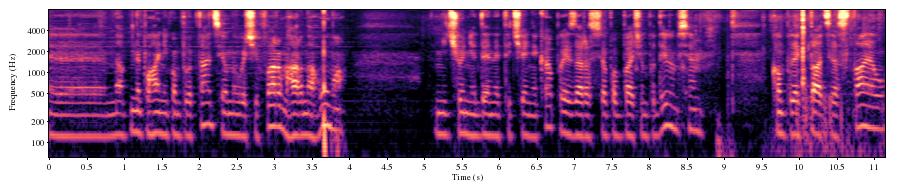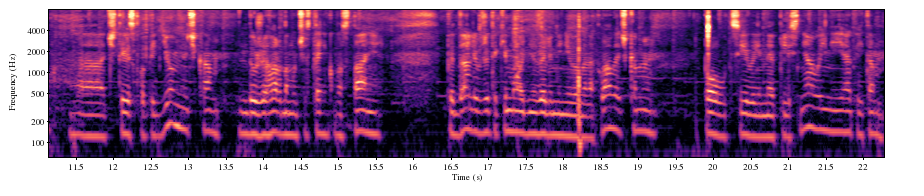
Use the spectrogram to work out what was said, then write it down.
Е, На непоганій комплектації, омивачі фарм, гарна гума. Нічого ніде не тече, не капає. Зараз все побачимо, подивимося. Комплектація стайл, 4 склопідйомничка, в дуже гарному чистенькому стані. Педалі вже такі модні з алюмінієвими накладочками. Пол цілий, не пліснявий ніякий там.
